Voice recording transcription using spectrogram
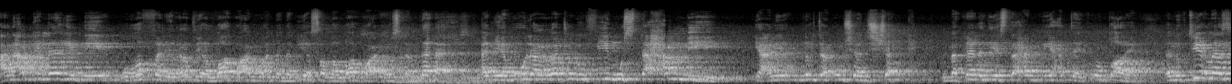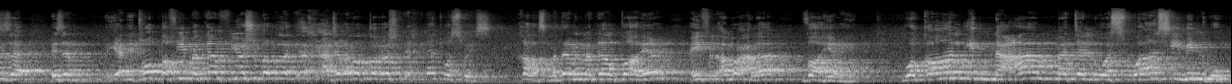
عن عبد الله بن مغفل رضي الله عنه أن النبي صلى الله عليه وسلم نهى أن يبول الرجل في مستحمه. يعني نرجع نقول مشان الشك المكان الذي يستحم فيه حتى يكون طاهر. لأنه كثير ناس إذا إذا يعني توضى في مكان فيه شو بقول لك؟ أخي عجب أنا أضطر أخي لا توسوس. خلص ما دام المكان طاهر عيف الأمر على ظاهره. وقال إن عامة الوسواس منه.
